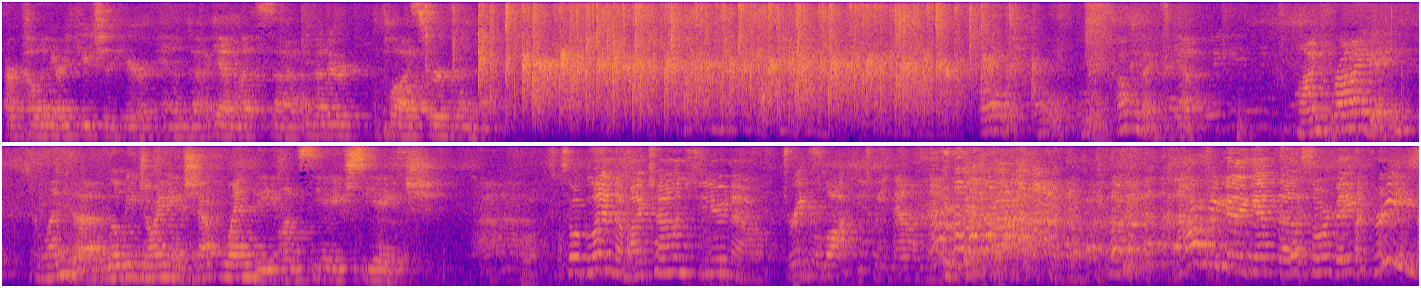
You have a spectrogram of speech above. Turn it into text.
our culinary future here. And uh, again, let's uh, another applause for Glenda. Oh, oh, oh, how could I forget? On Friday, Glenda will be joining Chef Wendy on CHCH. Ah. So Glenda, my challenge to you now drink a lot between now and then. How are we going to get the sorbet to freeze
